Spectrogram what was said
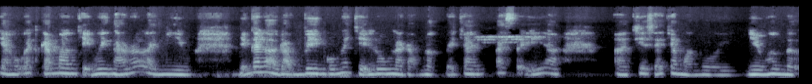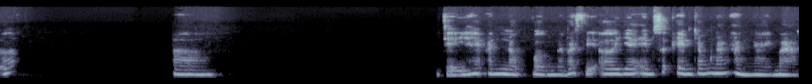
và hữu ích. Cảm ơn chị Nguyên Thảo rất là nhiều. Những cái lời động viên của mấy chị luôn là động lực để cho bác sĩ uh, uh, chia sẻ cho mọi người nhiều hơn nữa. Uh, chị hay anh Lộc Bừng là bác sĩ ơi da em sức em chống nắng hàng ngày mà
